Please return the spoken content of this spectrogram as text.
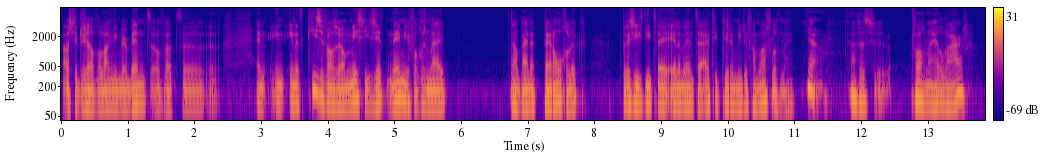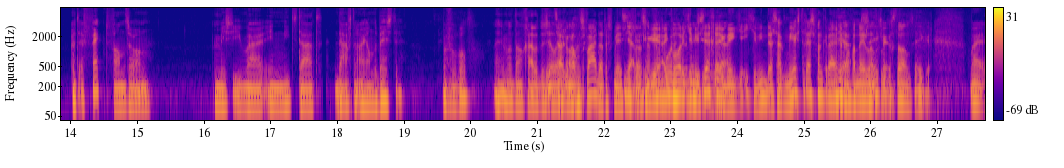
als je er zelf al lang niet meer bent. Of wat, eh, eh. en in, in het kiezen van zo'n missie zit, neem je volgens mij nou, bijna per ongeluk precies die twee elementen uit die piramide van Maslow mee. Ja, nou, dat is eh, volgens mij heel waar. Het effect van zo'n missie waarin niet staat David en Arjan de beste, bijvoorbeeld. Nee, want dan gaat het dus dat heel zou ik nog een zwaardere missie Ja, dat is vinden. een ik, ik hoor het je nu zeggen. Ik denk, jeetje, daar zou ik meer stress van krijgen dan van Nederland zeker, Gelukkig Strand. Zeker. Maar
